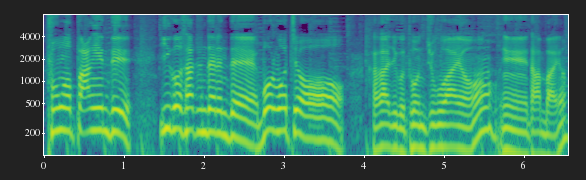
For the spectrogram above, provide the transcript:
붕어빵인데, 이거 사준다는데, 뭘 어쩌. 가가지고 돈 주고 와요. 예, 다음 봐요.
